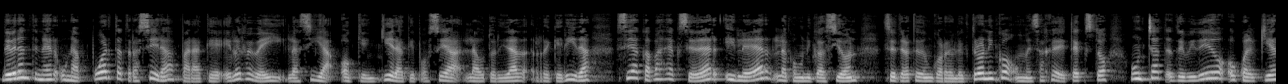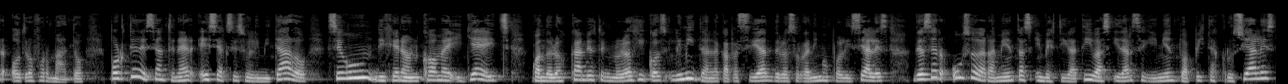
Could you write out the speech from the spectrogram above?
deberán tener una puerta trasera para que el FBI, la CIA o quien quiera que posea la autoridad requerida sea capaz de acceder y leer la comunicación, se trate de un correo electrónico, un mensaje de texto, un chat de video o cualquier otro formato. ¿Por qué desean tener ese acceso ilimitado? Según dijeron Comey y Yates, cuando los cambios tecnológicos limitan la capacidad de los organismos policiales de hacer uso de herramientas investigativas y dar seguimiento a pistas cruciales,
